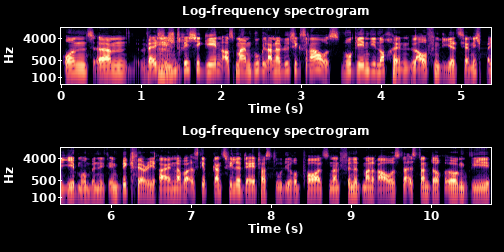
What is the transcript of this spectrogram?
Und ähm, welche mhm. Striche gehen aus meinem Google Analytics raus? Wo gehen die noch hin? Laufen die jetzt ja nicht bei jedem unbedingt in BigQuery rein, aber es gibt ganz viele Data Studio Reports und dann findet man raus, da ist dann doch irgendwie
